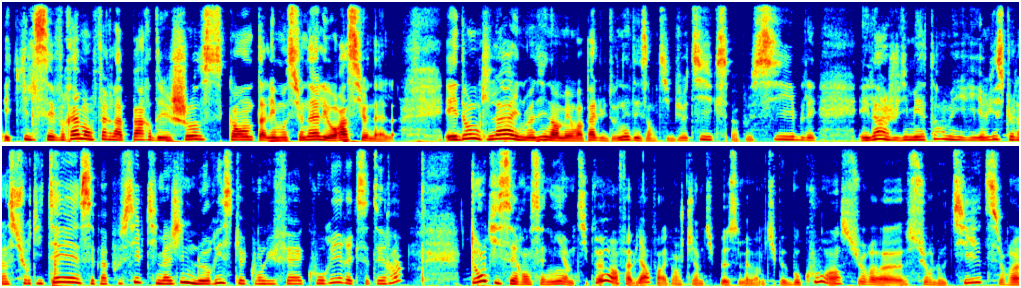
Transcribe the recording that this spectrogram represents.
et qu'il sait vraiment faire la part des choses quant à l'émotionnel et au rationnel. Et donc là, il me dit non mais on va pas lui donner des antibiotiques, c'est pas possible. Et, là, je lui dis mais attends, mais il risque la surdité, c'est pas possible. T'imagines le risque qu'on lui fait courir, etc. Donc il s'est renseigné un petit peu, hein, Fabien. Enfin quand je dis un petit peu, c'est même un petit peu beaucoup hein, sur euh, sur l'otite, sur euh,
